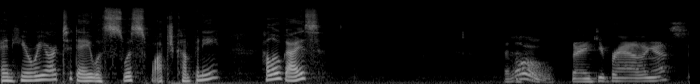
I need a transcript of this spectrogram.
and here we are today with Swiss Watch Company. Hello, guys. Hello. Thank you for having us.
